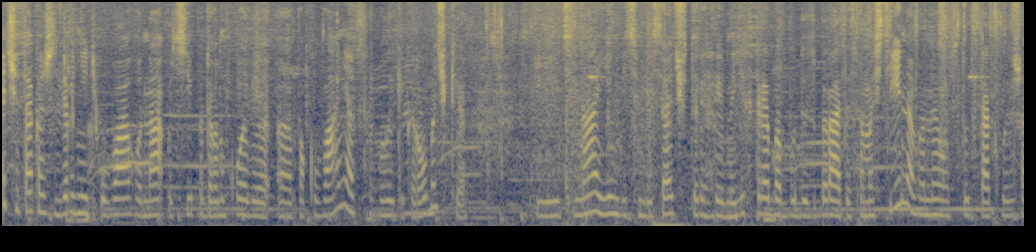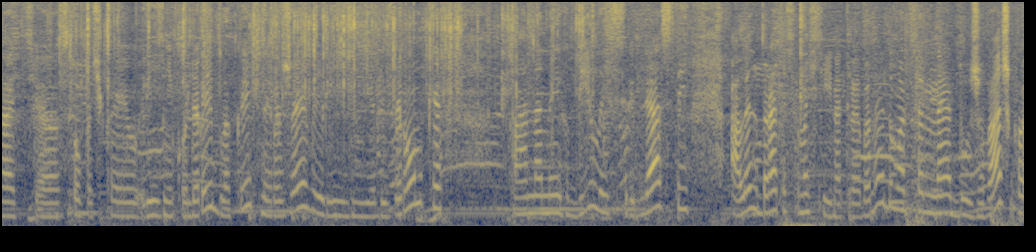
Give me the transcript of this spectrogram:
Речі, також зверніть увагу на оці подарункові е, пакування, це великі коробочки. І ціна їм 84 гривни. Їх треба буде збирати самостійно. Вони ось тут так лежать е, стопочкою різні кольори, блакитний, рожевий, різні є візерунки. А на них білий, сріблястий, але збирати самостійно треба. Ну, я думаю, це не дуже важко.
